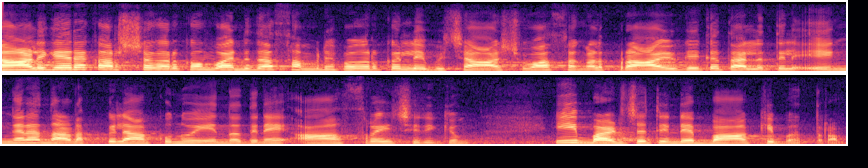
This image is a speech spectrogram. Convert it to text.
നാളികേര കർഷകർക്കും വനിതാ സംരംഭകർക്കും ലഭിച്ച ആശ്വാസങ്ങൾ പ്രായോഗിക തലത്തിൽ എങ്ങനെ നടപ്പിലാക്കുന്നു എന്നതിനെ ആശ്രയിച്ചിരിക്കും ഈ ബഡ്ജറ്റിന്റെ ബാക്കി പത്രം.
